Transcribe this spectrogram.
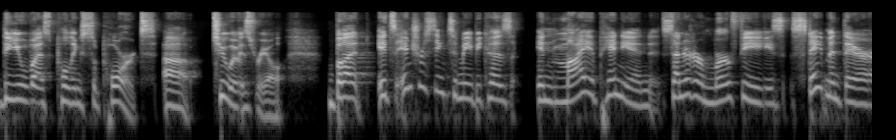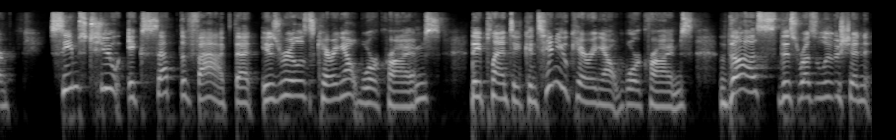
the US pulling support uh, to Israel. But it's interesting to me because, in my opinion, Senator Murphy's statement there seems to accept the fact that Israel is carrying out war crimes they plan to continue carrying out war crimes. Thus, this resolution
